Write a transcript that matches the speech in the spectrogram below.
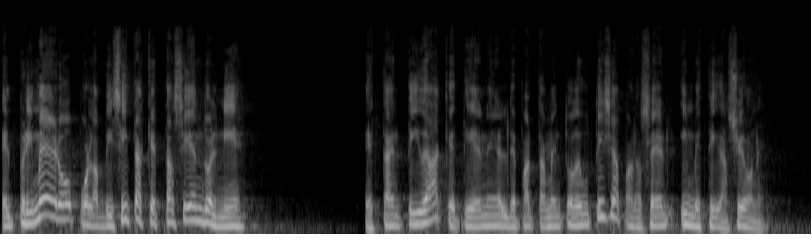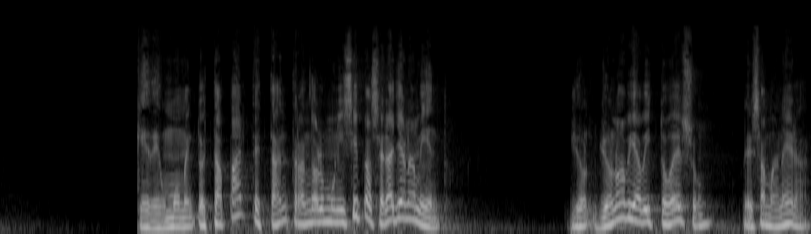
El primero, por las visitas que está haciendo el NIE, esta entidad que tiene el Departamento de Justicia para hacer investigaciones, que de un momento a esta parte está entrando a los municipios a hacer allanamientos. Yo, yo no había visto eso de esa manera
